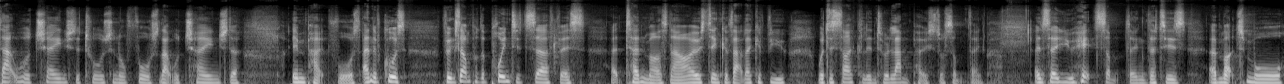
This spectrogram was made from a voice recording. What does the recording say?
that will change the torsional force. That will change the impact force. And of course, for example, the pointed surface at 10 miles an hour, I always think of that like if you were to cycle into a lamppost or something, and so you hit something that is a much more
